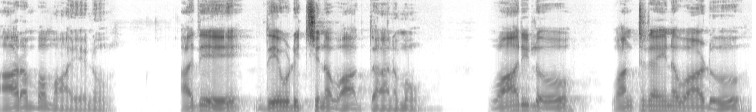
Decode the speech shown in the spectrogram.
ఆరంభమాయెను. అదే దేవుడిచ్చిన వాగ్దానము. వారిలో ఒంటరి అయిన వాడు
